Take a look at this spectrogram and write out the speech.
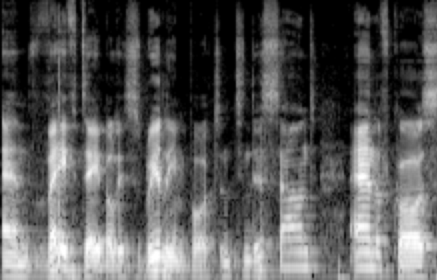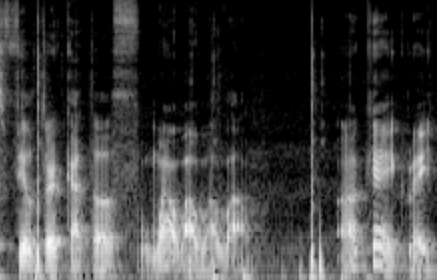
and wavetable is really important in this sound and of course filter cutoff. Wow, wow, wow, wow. Okay, great.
